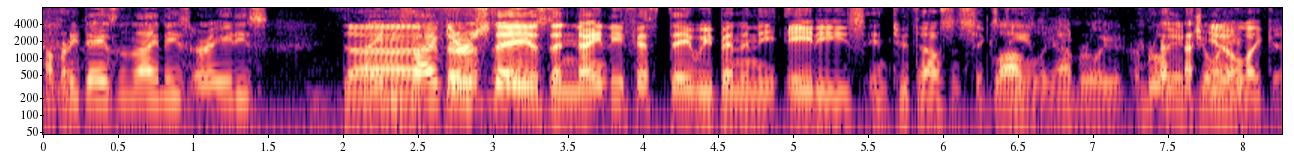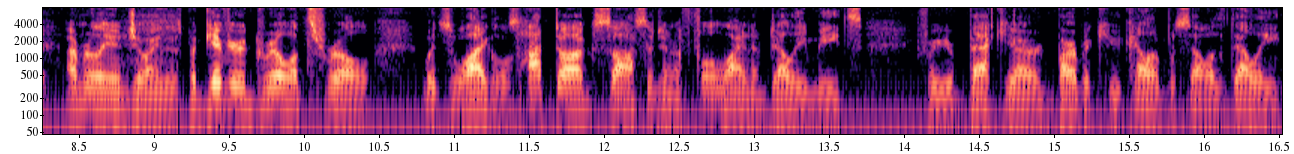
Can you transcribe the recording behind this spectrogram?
How many days in the 90s or 80s? The 95 days in the Thursday is the 95th day we've been in the 80s in 2016. Lovely. I'm really, I'm really enjoying. you don't like it. I'm really enjoying this. But give your grill a thrill with Zweigle's hot dog, sausage, and a full line of deli meats for your backyard barbecue. Calabresella's Deli,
